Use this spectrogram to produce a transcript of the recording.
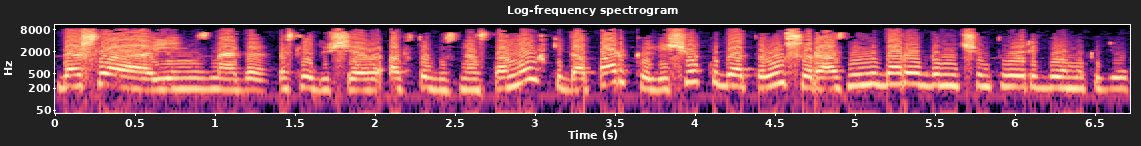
Дошла, я не знаю, до следующей автобусной остановки, до парка или еще куда-то. Лучше разными дорогами, чем твой ребенок идет.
